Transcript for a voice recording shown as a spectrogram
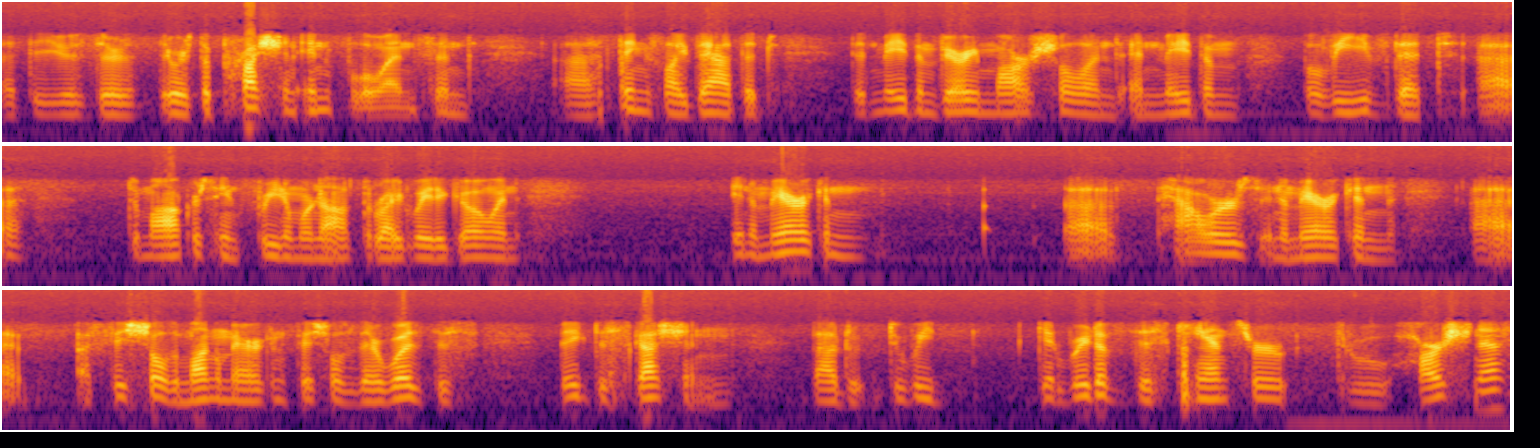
Uh, there, there was the Prussian influence and uh, things like that that that made them very martial and, and made them believe that uh, democracy and freedom were not the right way to go. And in American uh, powers, in American uh, officials, among American officials, there was this big discussion about do we get rid of this cancer through harshness,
